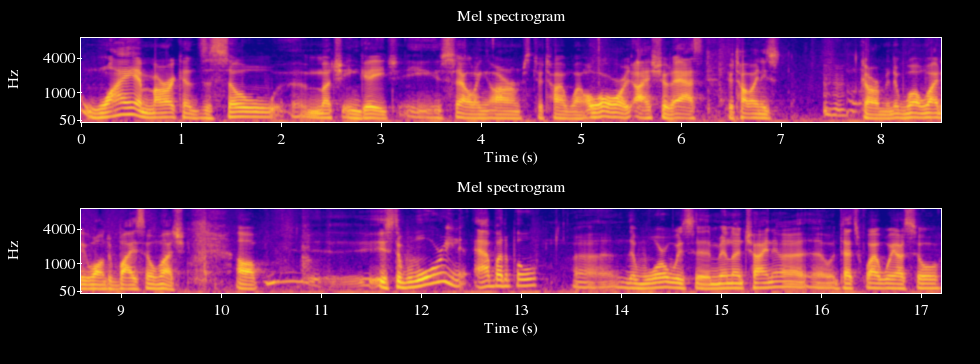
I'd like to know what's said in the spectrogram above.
Why America is so uh, much engaged in selling arms to Taiwan, or, I should ask the Taiwanese government, why, why do you want to buy so much? Uh, is the war inevitable? Uh, the war with uh, mainland China. Uh, that's why we are so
